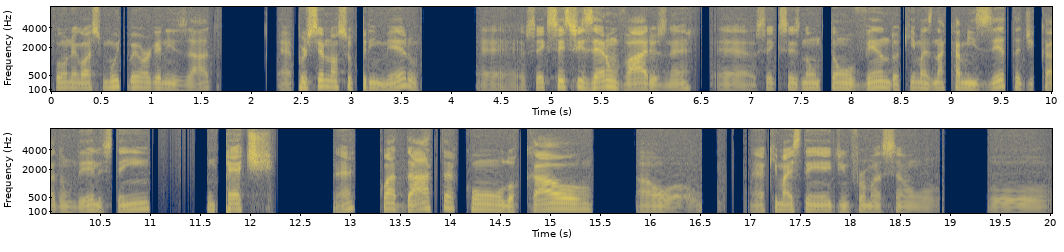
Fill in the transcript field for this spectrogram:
Foi um negócio muito bem organizado. É, por ser nosso primeiro, é, eu sei que vocês fizeram vários, né? É, eu sei que vocês não estão vendo aqui, mas na camiseta de cada um deles tem um patch, né? Com a data, com o local, a, o, né? que mais tem aí de informação? O, o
